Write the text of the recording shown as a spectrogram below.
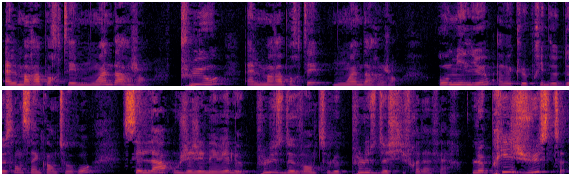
elle m'a rapporté moins d'argent. Plus haut, elle m'a rapporté moins d'argent. Au milieu, avec le prix de 250 euros, c'est là où j'ai généré le plus de ventes, le plus de chiffre d'affaires. Le prix juste,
